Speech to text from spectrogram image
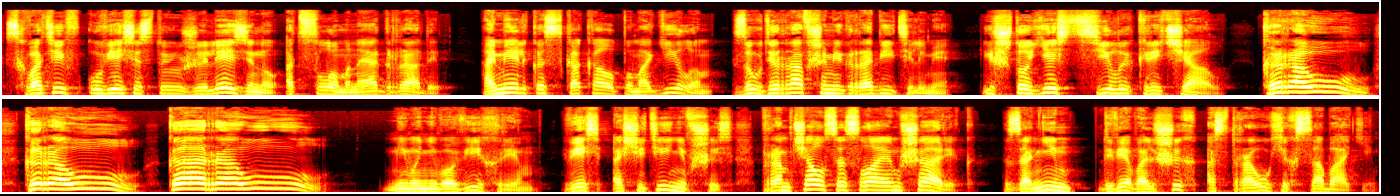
схватив увесистую железину от сломанной ограды, Амелька скакал по могилам за удиравшими грабителями и что есть силы кричал «Караул! Караул! Караул!» Мимо него вихрем, весь ощетинившись, промчался слаем шарик. За ним две больших остроухих собаки.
